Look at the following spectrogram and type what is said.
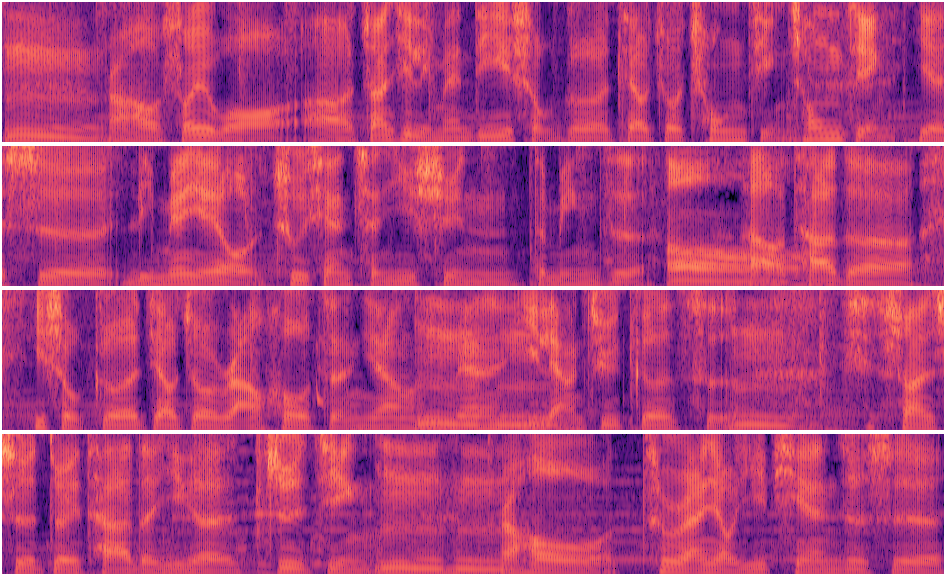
嗯，然后所以我呃专辑里面第一首歌叫做《憧憬》，憧憬。也是里面也有出现陈奕迅的名字哦，还有他的一首歌叫做《然后怎样》，里面一两句歌词，嗯，算是对他的一个致敬，嗯哼，然后突然有一天就是。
